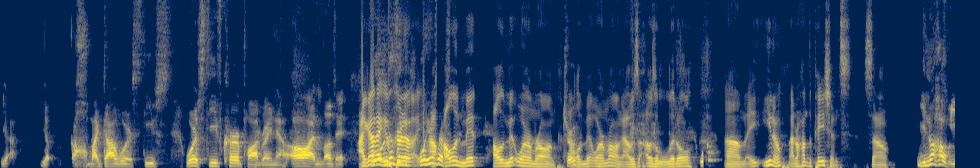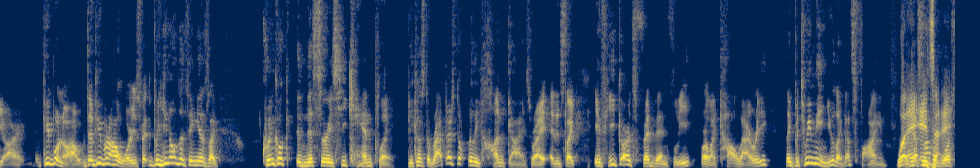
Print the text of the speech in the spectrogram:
Yeah. Oh my God, we're a Steve's we're a Steve Kerr pod right now. Oh, I love it. I gotta well, give credit. Well, I'll, I'll, admit, I'll admit where I'm wrong. I'll admit where I'm wrong. I was, I was a little, um, eh, you know, I don't have the patience. So you know how we are. People know how. People know how Warriors. But you know the thing is, like Quinn Cook in this series, he can play because the Raptors don't really hunt guys, right? And it's like if he guards Fred Van VanVleet or like Kyle Lowry, like between me and you, like that's fine. Well, like, it's the it's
